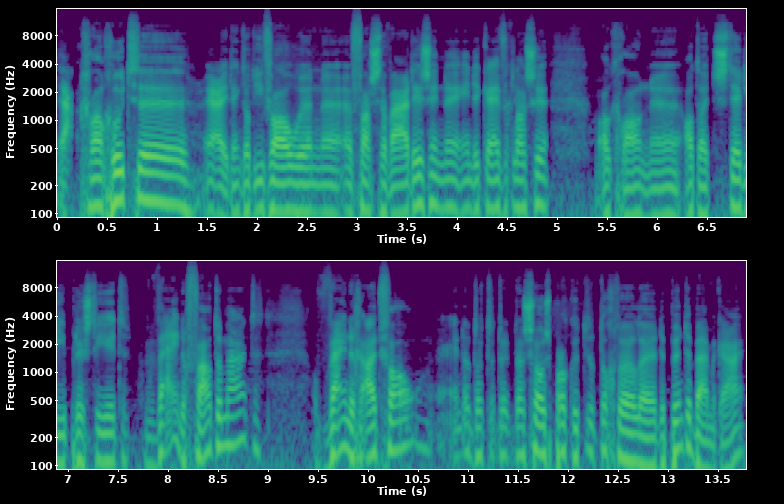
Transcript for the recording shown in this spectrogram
Ja, gewoon goed. ja, ik denk dat Ivo een, een vaste waarde is in, in de keverklasse. Ook gewoon altijd steady presteert. Weinig fouten maakt. Of weinig uitval. En dat, dat, dat, dat zo sprokkelt toch wel eh, de punten bij elkaar.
